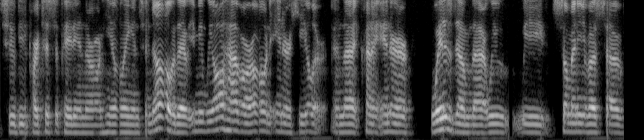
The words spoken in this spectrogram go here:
to be participating in their own healing and to know that, I mean, we all have our own inner healer and that kind of inner wisdom that we, we, so many of us have,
